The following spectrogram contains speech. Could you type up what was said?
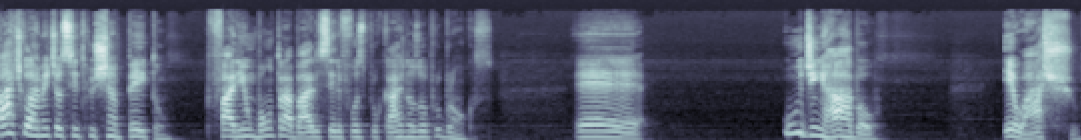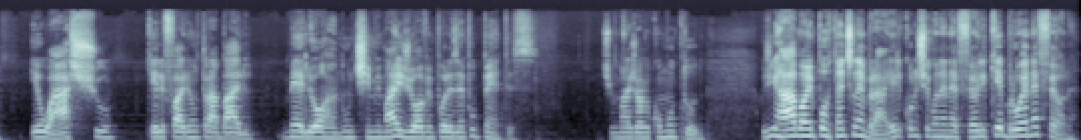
Particularmente eu sinto que o Sean Payton faria um bom trabalho se ele fosse pro Cardinals ou pro Broncos. É... O Jim Harbaugh, eu acho, eu acho que ele faria um trabalho melhor num time mais jovem, por exemplo, o Panthers. Um time mais jovem como um todo. O Jim Harbaugh é importante lembrar, ele quando chegou na NFL, ele quebrou a NFL, né?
